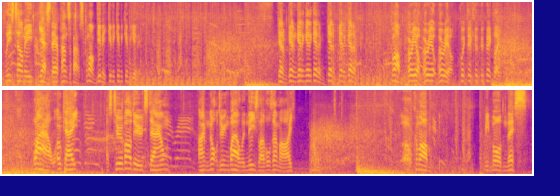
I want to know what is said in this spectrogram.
Please tell me, yes, they're Panzerfaust. Come on, gimme, gimme, gimme, gimme, gimme. Get him, get him, get him, get him, get him, get him, get him, get him. Come on, hurry up, hurry up, hurry up. Quickly, quickly, quickly. Wow, okay. That's two of our dudes down. I'm not doing well in these levels, am I? Oh, come on. Need more than this.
